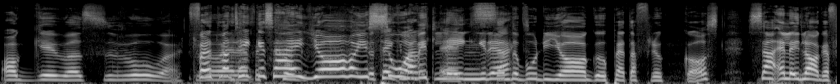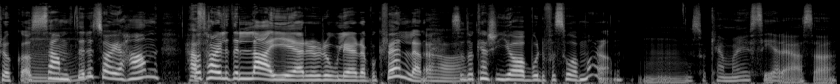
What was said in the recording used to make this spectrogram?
Åh gud vad svårt. För att Vad man är det tänker så här, kul? jag har ju Då tänker man- sovit längre, Exakt. då borde jag gå upp och äta frukost. Eller laga frukost. Mm. Samtidigt så har ju han Haft- fått ha det lite lajigare och roligare där på kvällen. Ja. Så då kanske jag borde få sovmorgon. Mm, så kan man ju se det alltså.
